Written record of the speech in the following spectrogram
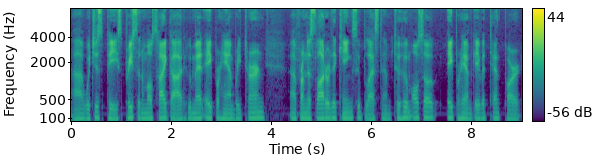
uh, which is peace, priest of the Most High God, who met Abraham, returned uh, from the slaughter of the kings who blessed him, to whom also Abraham gave a tenth part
